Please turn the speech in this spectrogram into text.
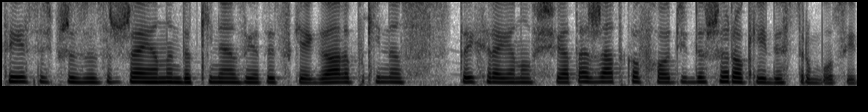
Ty jesteś przyzwyczajony do kina azjatyckiego, ale kino z tych rejonów świata rzadko wchodzi do szerokiej dystrybucji.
